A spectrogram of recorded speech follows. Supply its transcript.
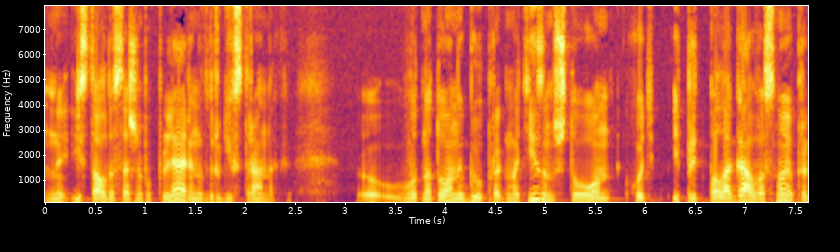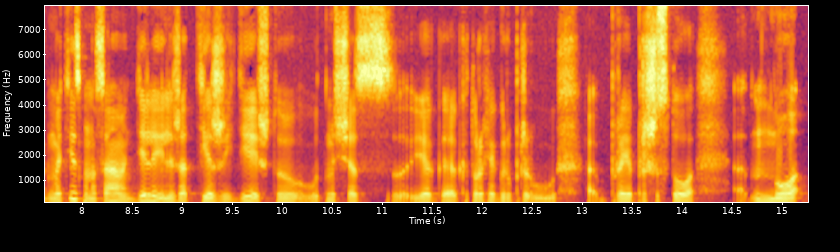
и стал достаточно популярен в других странах, вот на то он и был прагматизм, что он хоть и предполагал в основе прагматизма, на самом деле лежат те же идеи, что вот мы сейчас, я, о которых я говорю про, про, про шестого, но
